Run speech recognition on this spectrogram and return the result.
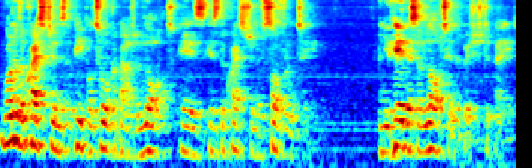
one of the questions that people talk about a lot is, is the question of sovereignty. And you hear this a lot in the British debate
